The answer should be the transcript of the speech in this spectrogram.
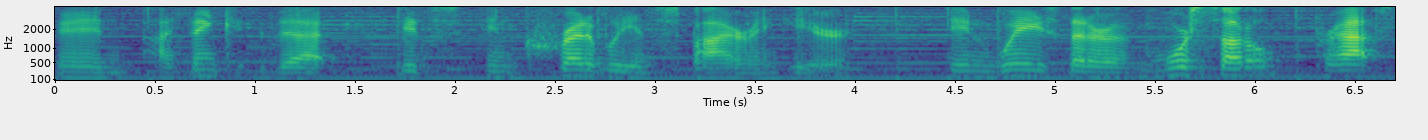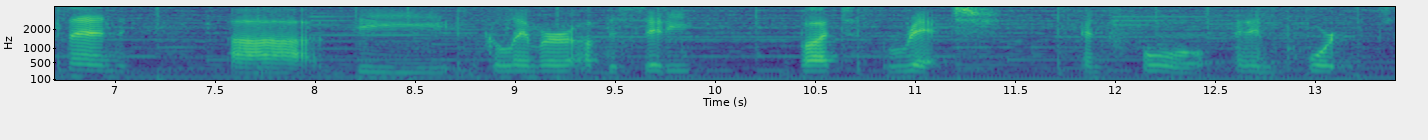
And I think that it's incredibly inspiring here in ways that are more subtle, perhaps, than uh, the glimmer of the city, but rich and full and important.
